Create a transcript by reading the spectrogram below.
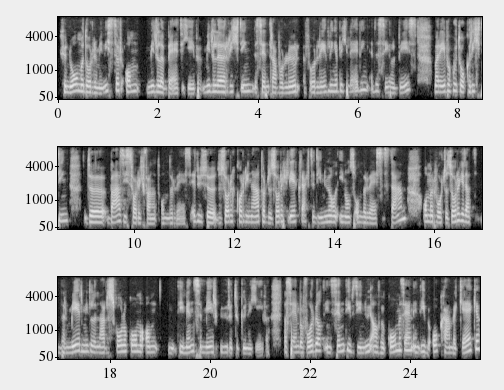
genomen door de minister om middelen bij te geven. Middelen richting de Centra voor, voor Leerlingenbegeleiding, de CLB's, maar evengoed ook richting de basiszorg van het onderwijs. Dus de, de zorgcoördinator, de zorgleerkrachten die nu al in ons onderwijs staan, om ervoor te zorgen dat er meer middelen naar de scholen komen om die mensen meer uren te kunnen geven. Dat zijn bijvoorbeeld incentives die nu al gekomen zijn en die we ook gaan bekijken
